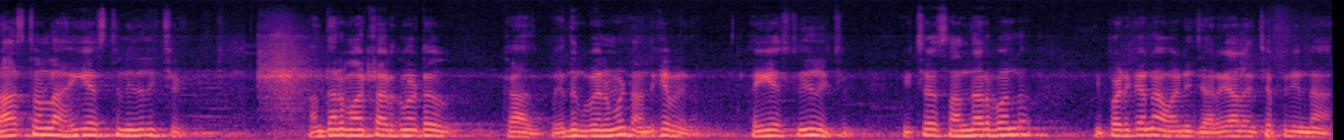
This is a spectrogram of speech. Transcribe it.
రాష్ట్రంలో హైయెస్ట్ నిధులు ఇచ్చాడు. అందరూ మాట్లాడుకున్నట్టు కాదు. ఎందుకు పోయినామంటే అందుకే పోయినాం. హైయెస్ట్ నిధులు ఇచ్చాడు. ఇచ్చిన సందర్భంలో ఇప్పటికైనా అవన్నీ జరగాలని చెప్పి నిన్న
